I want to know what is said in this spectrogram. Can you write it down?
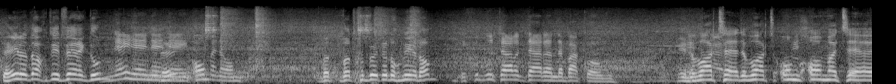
De hele dag dit werk doen? Nee, nee, nee, nee. Om en om. Wat, wat gebeurt er nog meer dan? Ik moet dadelijk daar aan de bak komen. Er wordt, eh, er wordt, om, om het, eh,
